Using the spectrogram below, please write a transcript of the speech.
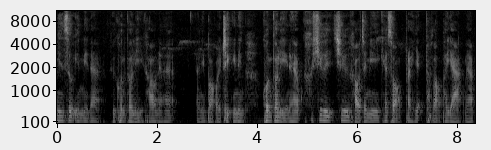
มินซูอินนิดาคือคนเกาหลีเขานะฮะอันนี้บอกไว้ทริคนิดนึงคนเกาหลีนะครับชื่อชื่อเขาจะมีแค่สองพยสองพยางนะครับ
